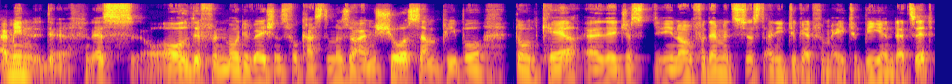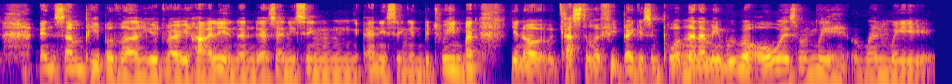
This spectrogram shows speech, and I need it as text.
I mean, there's all different motivations for customers. So I'm sure some people don't care. and they just, you know, for them, it's just, I need to get from A to B and that's it. And some people value it very highly. And then there's anything, anything in between. But, you know, customer feedback is important. And I mean, we were always, when we, when we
